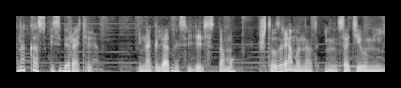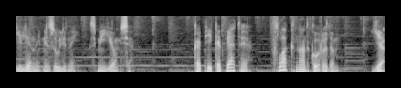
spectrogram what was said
наказ избирателя. И наглядное свидетельство тому, что зря мы над инициативами Елены Мизулиной смеемся. Копейка пятая. Флаг над городом. Я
